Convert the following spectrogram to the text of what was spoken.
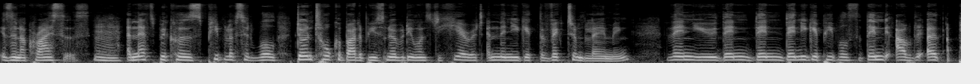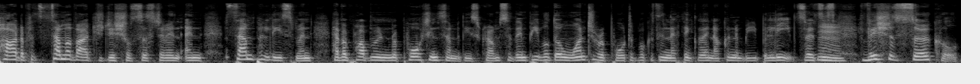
is in a crisis. Mm. And that's because people have said, well, don't talk about abuse. Nobody wants to hear it. And then you get the victim blaming. Then you, then, then, then you get people, then our, a, a part of some of our judicial system and, and some policemen have a problem in reporting some of these crimes. So then people don't want to report it because then they think they're not going to be believed. So it's this mm. vicious circle.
